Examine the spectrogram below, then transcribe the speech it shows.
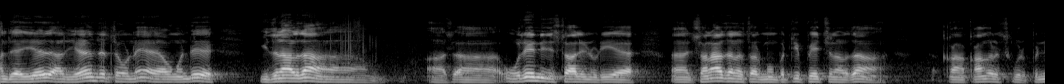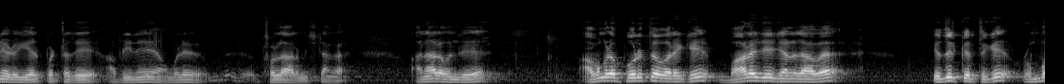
அந்த ஏ அது இழந்துட்ட உடனே அவங்க வந்து இதனால தான் உதயநிதி ஸ்டாலினுடைய சனாதன தர்மம் பற்றி பேச்சினால தான் கா காங்கிரஸுக்கு ஒரு பின்னடைவு ஏற்பட்டது அப்படின்னு அவங்களே சொல்ல ஆரம்பிச்சிட்டாங்க. அதனால் வந்து அவங்கள பொறுத்த வரைக்கும் பாரதிய ஜனதாவை எதிர்க்கிறதுக்கு ரொம்ப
